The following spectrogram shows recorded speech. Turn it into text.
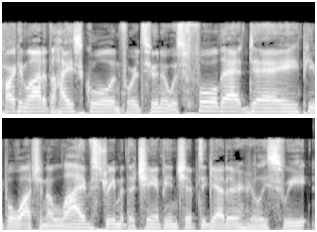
Parking lot at the high school in Fortuna was full that day. People watching a live stream at the championship together. Really sweet.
